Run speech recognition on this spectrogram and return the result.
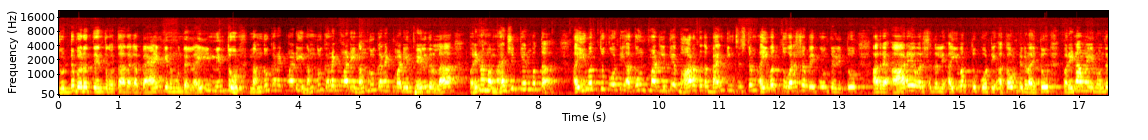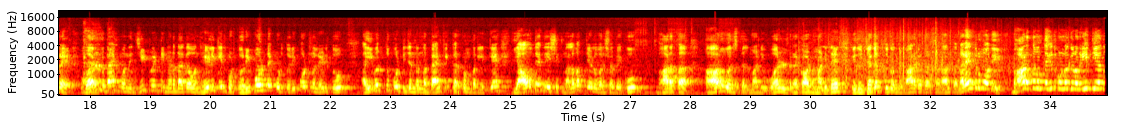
ದುಡ್ಡು ಬರುತ್ತೆ ಅಂತ ಗೊತ್ತಾದಾಗ ಬ್ಯಾಂಕಿನ ಮುಂದೆ ಲೈನ್ ನಿಂತು, ನಮ್ದು ಕನೆಕ್ಟ್ ಮಾಡಿ, ನಮ್ದು ಕನೆಕ್ಟ್ ಮಾಡಿ, ನಮ್ದು ಕನೆಕ್ಟ್ ಮಾಡಿ ಅಂತ ಹೇಳಿದ್ರಲ್ಲ, ಪರಿಣಾಮ ಮ್ಯಾಜಿಕ್ ಏನ್ ಗೊತ್ತಾ? ಐವತ್ತು ಕೋಟಿ ಅಕೌಂಟ್ ಮಾಡಲಿಕ್ಕೆ ಭಾರತದ ಬ್ಯಾಂಕಿಂಗ್ ಸಿಸ್ಟಮ್ ಐವತ್ತು ವರ್ಷ ಬೇಕು ಅಂತ ಹೇಳಿತ್ತು. ಆದರೆ ಆರೇ ವರ್ಷದಲ್ಲಿ ಐವತ್ತು ಕೋಟಿ ಅಕೌಂಟ್ಗಳಾಯ್ತು ಪರಿಣಾಮ ಏನು ಅಂದ್ರೆ ವರ್ಲ್ಡ್ ಬ್ಯಾಂಕ್ ಮೊನ್ನೆ ಜಿ ಟ್ವೆಂಟಿ ನಡೆದಾಗ ಒಂದು ಹೇಳಿಕೆ ಏನ್ ಕೊಡ್ತು? ರಿಪೋರ್ಟೇ ಕೊಡ್ತು. ರಿಪೋರ್ಟ್ನಲ್ಲಿ ಹೇಳ್ತು, ಐವತ್ತು ಕೋಟಿ ಜನರನ್ನ ಬ್ಯಾಂಕಿಗೆ ಕರ್ಕೊಂಡು ಬರಲಿಕ್ಕೆ ಯಾವುದೇ ದೇಶಕ್ಕೆ ನಲವತ್ತೇಳು ವರ್ಷ ಬೇಕು. ಭಾರತ ಆರು ವರ್ಷದಲ್ಲಿ ಮಾಡಿ ವರ್ಲ್ಡ್ ರೆಕಾರ್ಡ್ ಮಾಡಿದೆ. ಇದು ಜಗತ್ತಿಗೊಂದು ಮಾರ್ಗದರ್ಶನ ಅಂತ ನರೇಂದ್ರ ಮೋದಿ ಭಾರತವನ್ನು ತೆಗೆದುಕೊಂಡೋಗಿರೋ ರೀತಿಯ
